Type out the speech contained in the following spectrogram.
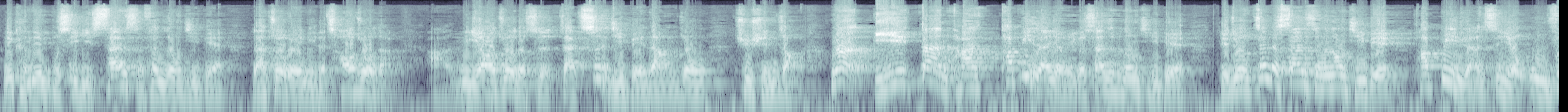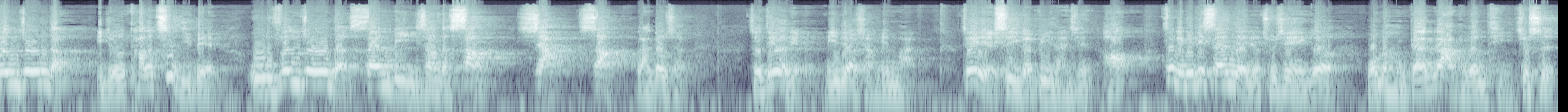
你肯定不是以三十分钟级别来作为你的操作的啊！你要做的是在次级别当中去寻找。那一旦它它必然有一个三十分钟级别，也就是这个三十分钟级别，它必然是由五分钟的，也就是它的次级别五分钟的三笔以上的上下上来构成。这第二点你一定要想明白，这也是一个必然性。好，这里面第三点就出现一个我们很尴尬的问题，就是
